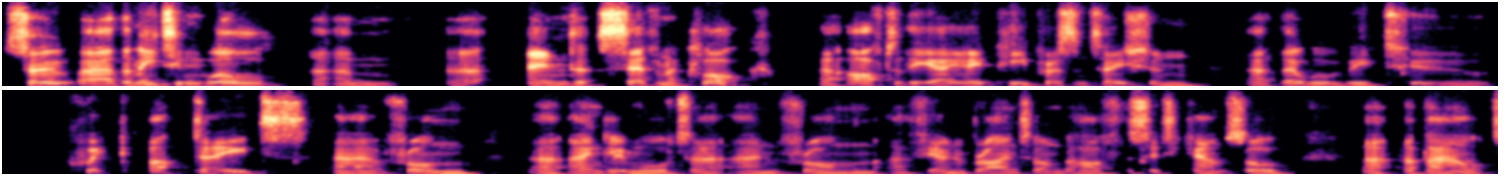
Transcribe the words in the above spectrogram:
So the meeting will um, end at seven o'clock. after the AAP presentation, there will be two quick updates from uh, Water and from uh, Fiona Bryant on behalf of the City Council uh, about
